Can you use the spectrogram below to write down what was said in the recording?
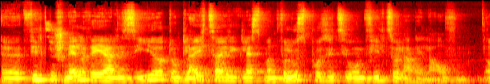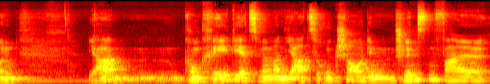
äh, viel zu schnell realisiert und gleichzeitig lässt man Verlustpositionen viel zu lange laufen. Und ja, konkret jetzt, wenn man ein Jahr zurückschaut, im schlimmsten Fall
